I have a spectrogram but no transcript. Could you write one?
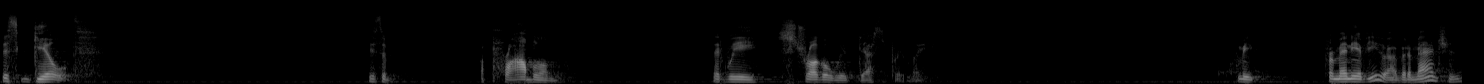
This guilt is a, a problem that we struggle with desperately. I mean, for many of you, I would imagine,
